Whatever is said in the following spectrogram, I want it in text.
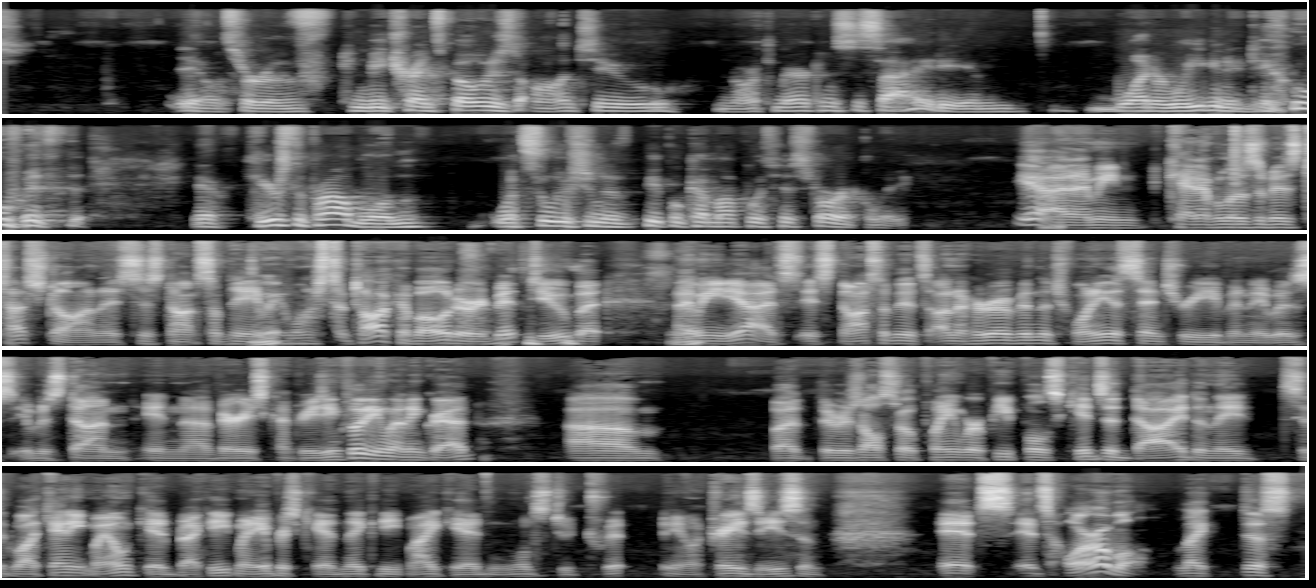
you know sort of can be transposed onto North American society and what are we going to do with you know here's the problem. What solution have people come up with historically Yeah, I mean, cannibalism is touched on. It's just not something anybody wants to talk about or admit to. But I mean, yeah, it's it's not something that's unheard of in the 20th century. Even it was it was done in uh, various countries, including Leningrad. Um, but there was also a point where people's kids had died, and they said, "Well, I can't eat my own kid, but I can eat my neighbor's kid, and they can eat my kid, and we'll just do twi- you know tradesies." And it's it's horrible, like just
